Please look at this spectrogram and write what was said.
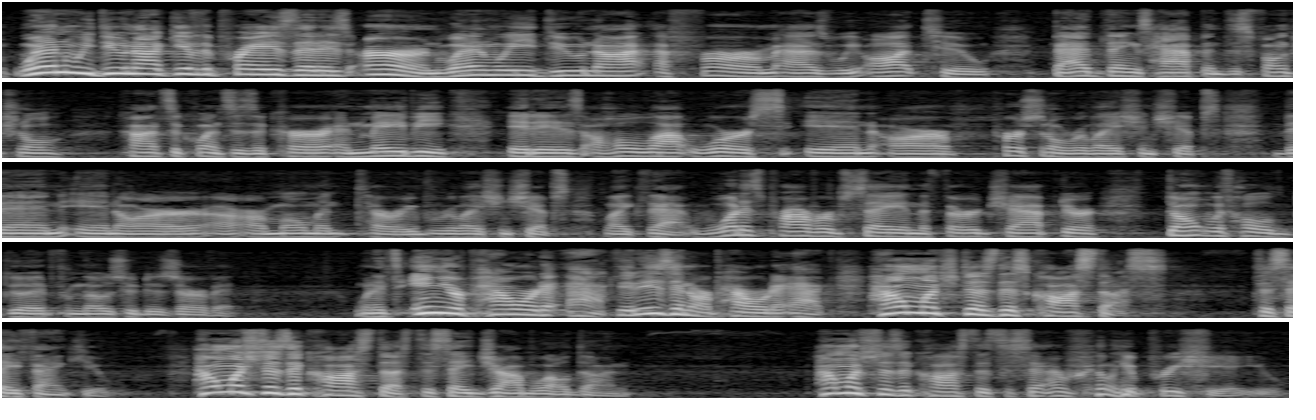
when we do not give the praise that is earned, when we do not affirm as we ought to, bad things happen, dysfunctional consequences occur, and maybe it is a whole lot worse in our personal relationships than in our, our momentary relationships like that. What does Proverbs say in the third chapter? Don't withhold good from those who deserve it. When it's in your power to act, it is in our power to act. How much does this cost us to say thank you? How much does it cost us to say job well done? How much does it cost us to say, I really appreciate you?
